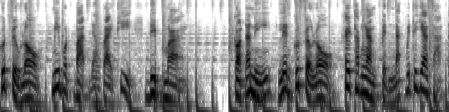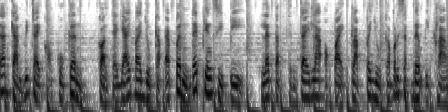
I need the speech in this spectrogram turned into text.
Goodfellow มีบทบาทอย่างไรที่ DeepMind ก่อนหน้านี้เลียนกูดเฟลโลเคยทำงานเป็นนักวิทยาศาสตร์ด้านการวิจัยของ Google ก่อนจะย้ายมาอยู่กับ Apple ได้เพียง 4 ปี และตัดสินใจลาออกไปกลับไปอยู่กับบริษัทเดิมอีกครั้ง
